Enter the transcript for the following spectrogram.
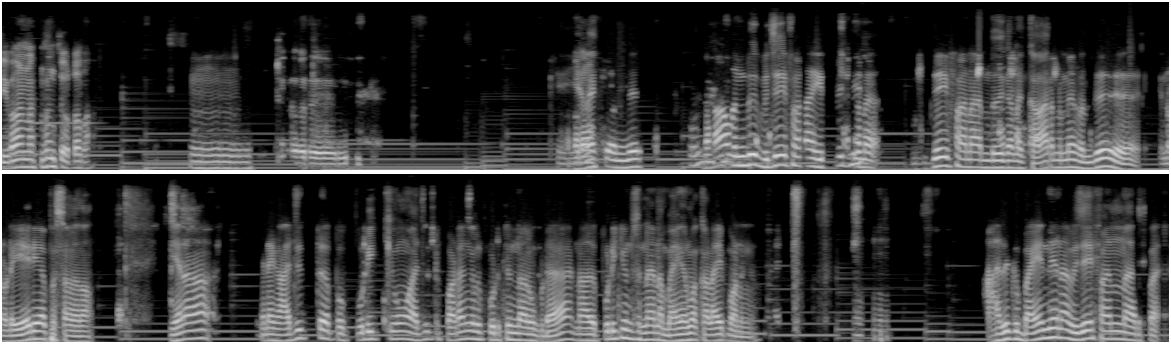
சிவானந்தம் சொல்லலாம். ஒரு எனக்கு வந்து நான் வந்து விஜய் ஃபேனா இருந்ததுக்கான விஜய் ஃபேனா இருந்ததுக்கான காரணமே வந்து என்னோட ஏரியா பசங்க தான். ஏன்னா எனக்கு அஜித் அப்ப பிடிக்கும். அஜித் படங்கள் பிடிச்சிருந்தாலும் கூட நான் அது பிடிக்கும்னு சொன்னா நான் பயங்கரமா கலாய்ப்பானுங்க. அதுக்கு பயந்தே நான் விஜய் ஃபேன் நான் இருப்பேன்.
